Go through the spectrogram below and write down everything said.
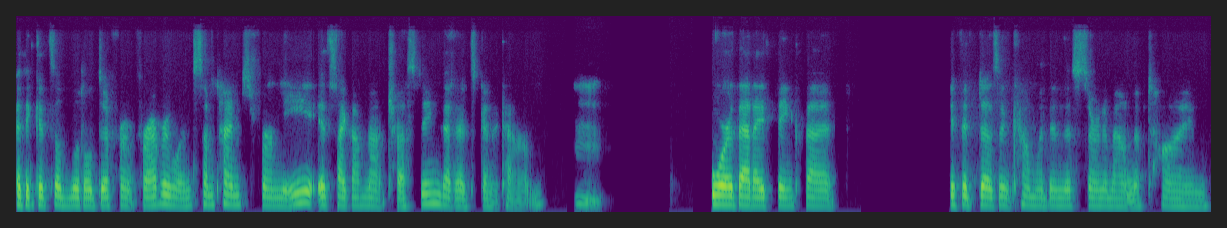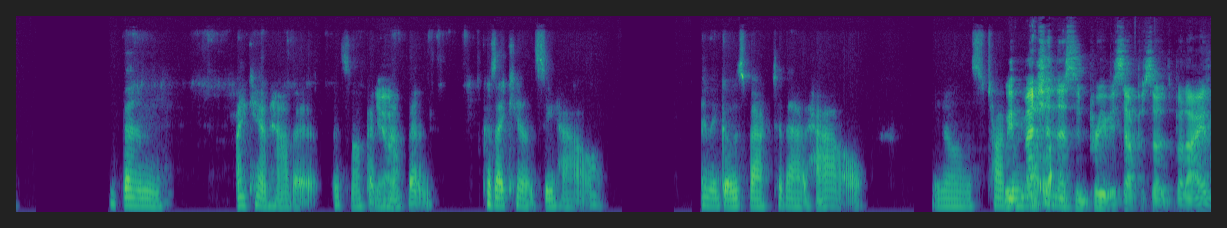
I think it's a little different for everyone. Sometimes for me, it's like I'm not trusting that it's going to come, Hmm. or that I think that if it doesn't come within this certain amount of time, then I can't have it. It's not going to Yeah. happen because I can't see how. And it goes back to that how. You know, I talking. We've mentioned this in previous episodes, but I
